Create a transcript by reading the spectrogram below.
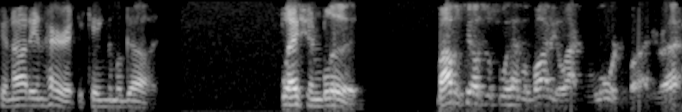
cannot inherit the kingdom of God." Flesh and blood. Bible tells us we'll have a body like the Lord's body, right?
